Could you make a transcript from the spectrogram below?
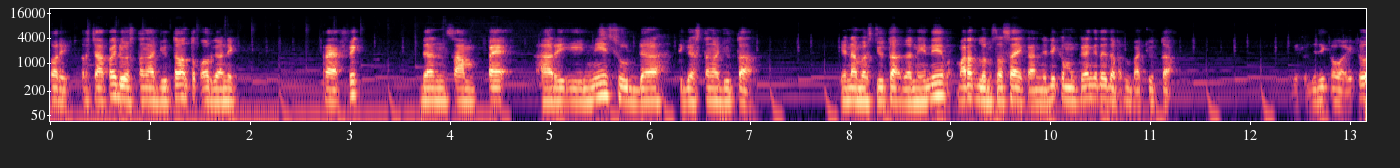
sorry tercapai dua setengah juta untuk organic traffic. Dan sampai hari ini sudah tiga setengah juta. Ya 16 juta. Dan ini Maret belum selesai kan. Jadi kemungkinan kita dapat 4 juta gitu. Jadi kalau itu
